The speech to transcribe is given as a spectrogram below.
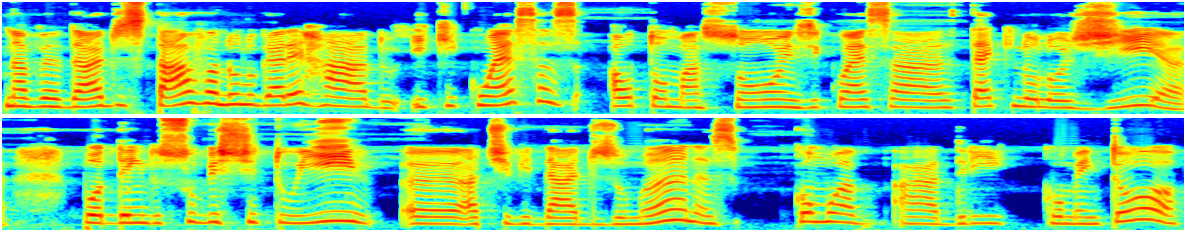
na verdade estava no lugar errado e que com essas automações e com essa tecnologia podendo substituir uh, atividades humanas, como a, a Adri comentou,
